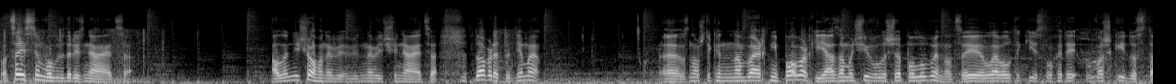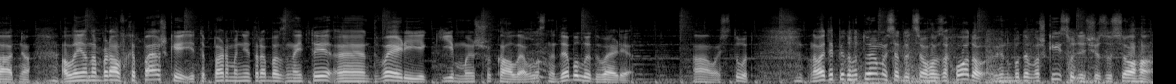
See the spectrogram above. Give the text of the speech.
Оцей символ відрізняється. Але нічого не, відчиняється. Добре, тоді ми знову ж таки, на верхній поверх я замочив лише половину. Цей левел такий, слухайте, важкий достатньо. Але я набрав хпшки, і тепер мені треба знайти е, двері, які ми шукали. А власне, де були двері? А, ось тут. Давайте підготуємося до цього заходу. Він буде важкий, судячи з усього.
